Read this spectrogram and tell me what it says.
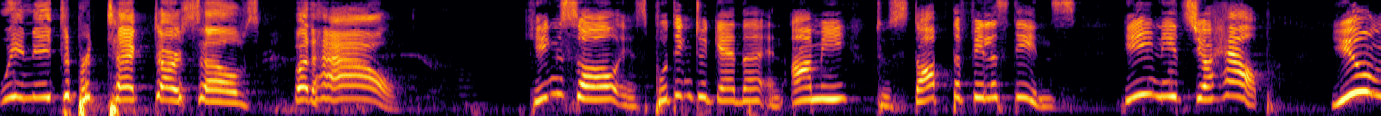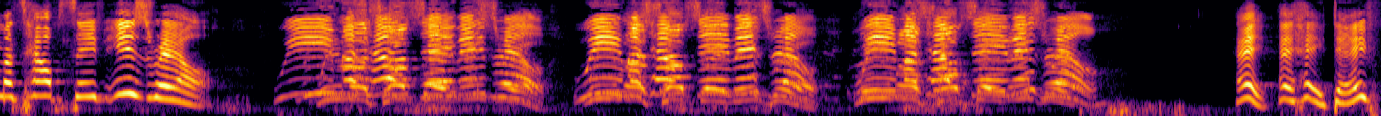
we need to protect ourselves, but how? King Saul is putting together an army to stop the Philistines. He needs your help. You must help save Israel. We, must help save Israel. We must help save Israel. We must help save Israel. Hey, hey, hey, Dave.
